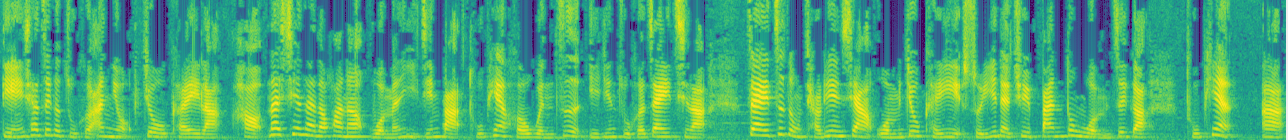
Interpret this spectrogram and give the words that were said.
点一下这个组合按钮就可以了。好，那现在的话呢，我们已经把图片和文字已经组合在一起了。在这种条件下，我们就可以随意的去搬动我们这个图片啊。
